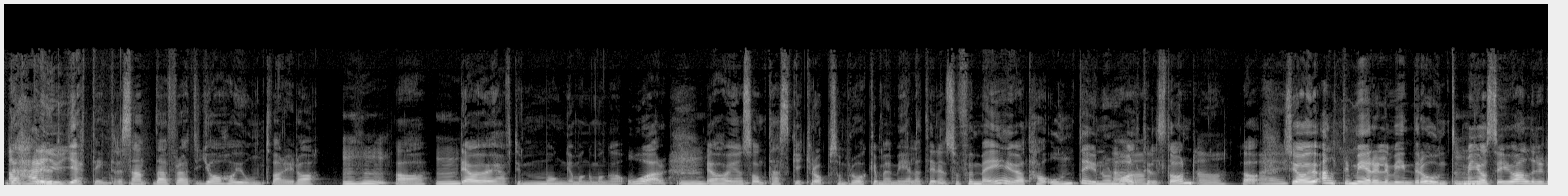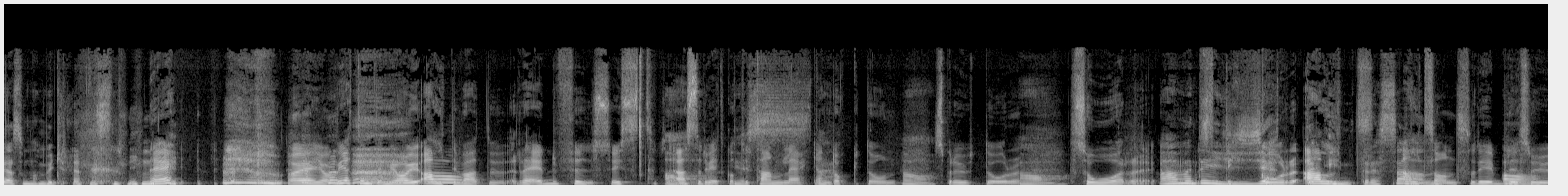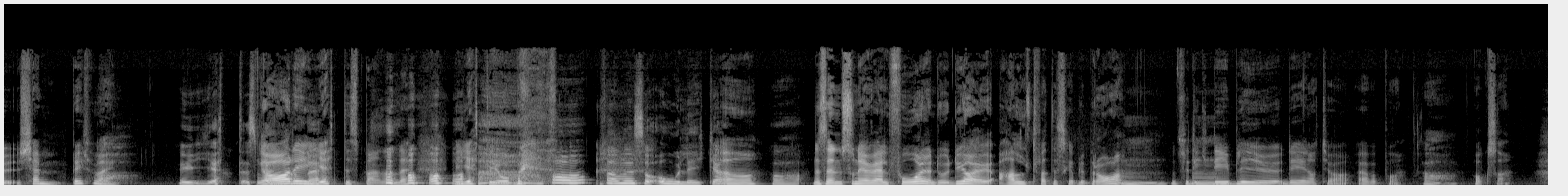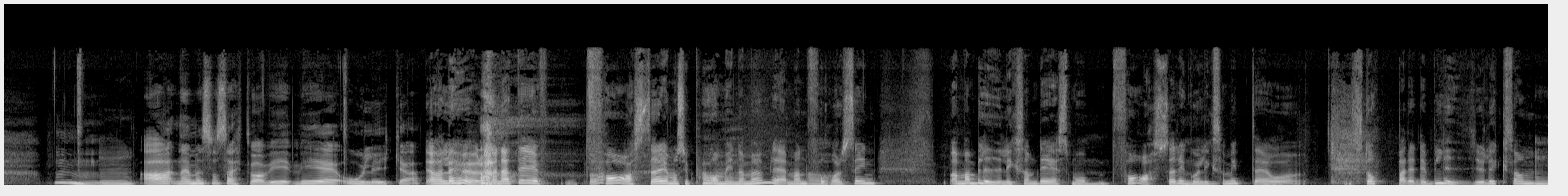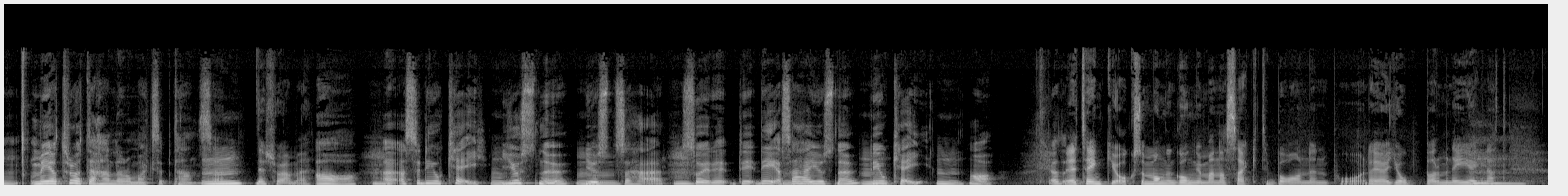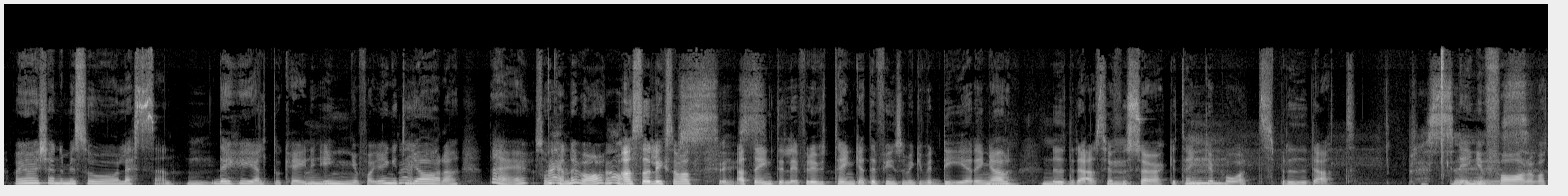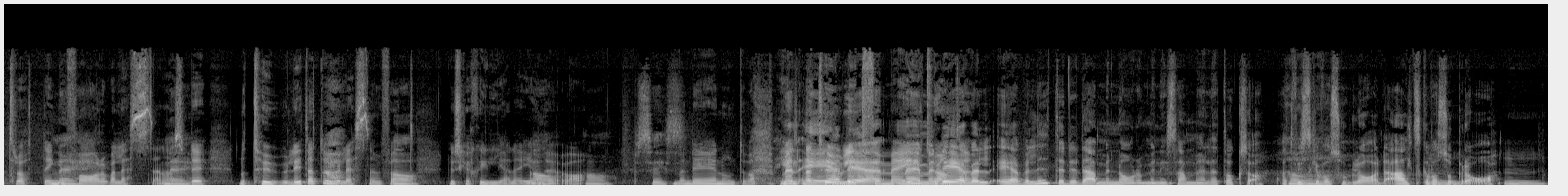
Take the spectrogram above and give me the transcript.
det här är ju jätteintressant därför att jag har ju ont varje dag. Mhm. Ja, Mm. det har jag ju haft i många, många, många år. Jag har ju en sån taskig kropp som bråkar med mig hela tiden. Så för mig är ju att ha ont är ju normaltillstånd. Ja. Ja. Mm. Så jag har ju alltid mer eller mindre ont. Men jag ser ju aldrig det som någon begränsning. Nej. Ja, Jag vet inte, men jag har ju alltid varit rädd fysiskt. Alltså du vet, gått till tandläkaren, doktorn, Ja. sprutor, Ja. sår, Ja, men det är stickor, allt, allt sånt. Så det blir så kämpigt för mig. Det är jättespännande. Ja, det är jättespännande. Det är jättejobbigt. Ja, men så olika. Ja. Ja. Men sen så när jag väl får det, då, då gör jag ju allt för att det ska bli bra. Mm. Så det, det blir ju, det är något jag övar på Ja. också. Ja, nej men som sagt var, vi, vi är olika. Ja, eller hur? Men att det är faser, jag måste ju påminna mig om det. Man får sin, ja, man blir liksom, det är små faser, det går liksom inte att stoppa det. Det blir ju liksom, Mm. Men jag tror att det handlar om acceptansen. mm, det tror jag med. Ja, alltså det är okej. Just nu, just så här, så är det, det, det är så här just nu, det är okej. Ja. Men det tänker jag också många gånger man har sagt till barnen på, där jag jobbar med egna att "Ja, jag känner mig så ledsen. Det är helt okej, det är ingen fara, jag har inget att göra. Nej, så Nej. kan det vara. Ja. Alltså liksom att, Precis. att det inte, för jag tänker att det finns så mycket värderingar i det där så jag försöker tänka på att sprida att Precis. det är ingen fara att vara trött, det är ingen Nej. fara att vara ledsen. Alltså Nej. det är naturligt att du är ledsen för att Ja. du ska skilja dig. Ja, Eller, ja. Precis. Men det är nog inte varit Men helt är naturligt det, för mig. Nej, men det är väl, är väl lite det där med normen i samhället också. Att vi ska vara så glada, allt ska vara så Mm. bra.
